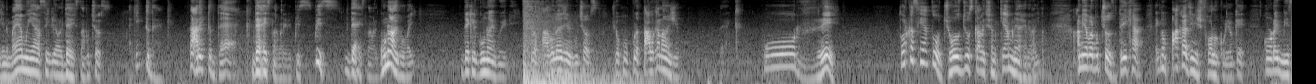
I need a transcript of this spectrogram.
এখানে মায়া মুয়া আছে এগুলো আমার দেখাইস না বুঝছস দেখ, একটু দেখ আর একটু দেখ দেখাইস না আমার এটি প্লিজ প্লিজ দেখাইস না আমার গুণা হইব ভাই দেখলে গুণা হইব এটি পুরো পাগল হয়ে যাবে বুঝছস চোখ মুখ পুরো তালকানা হয়ে যাব দেখ ও রে তোর কাছে এত জোস জোস কালেকশন কেমনে আহে রে ভাই? আমি আবার বুঝছ, দেখা একদম পাকা জিনিস ফলো করি ওকে কোনোটাই মিস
